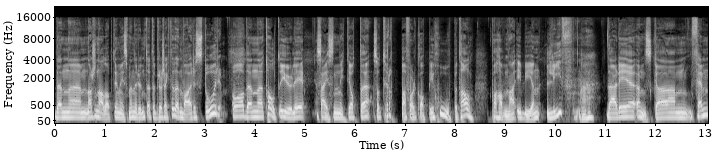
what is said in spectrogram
Den um, nasjonale optimismen rundt dette prosjektet den var stor, og den 12. juli 1698 så troppa folk opp i hopetall på havna i byen Leith, der de ønska um, fem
